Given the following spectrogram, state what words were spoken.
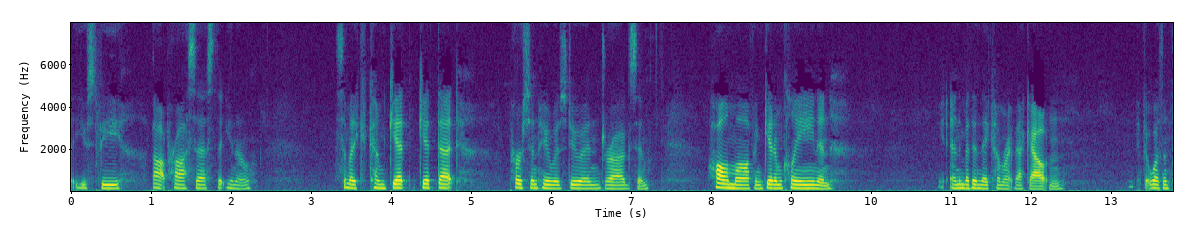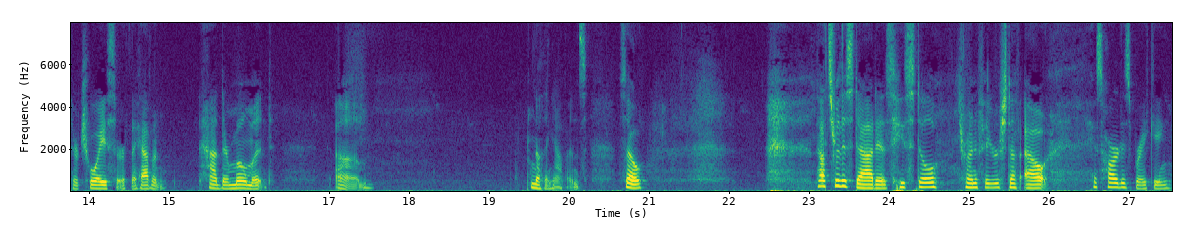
it used to be thought process that you know somebody could come get get that person who was doing drugs and haul them off and get them clean and and but then they come right back out and if it wasn't their choice or if they haven't had their moment um, nothing happens. So that's where this dad is. He's still trying to figure stuff out. His heart is breaking.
